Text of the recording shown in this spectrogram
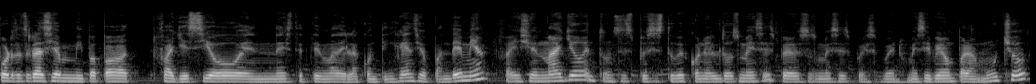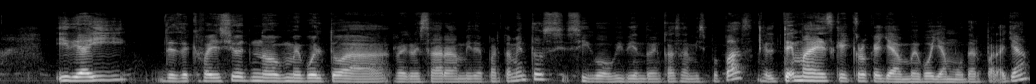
Por desgracia, mi papá falleció en este tema de la contingencia o pandemia. Falleció en mayo, entonces pues estuve con él dos meses, pero esos meses pues bueno, me sirvieron para mucho. Y de ahí desde que falleció no me he vuelto a regresar a mi departamento, sigo viviendo en casa de mis papás. El tema es que creo que ya me voy a mudar para allá,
